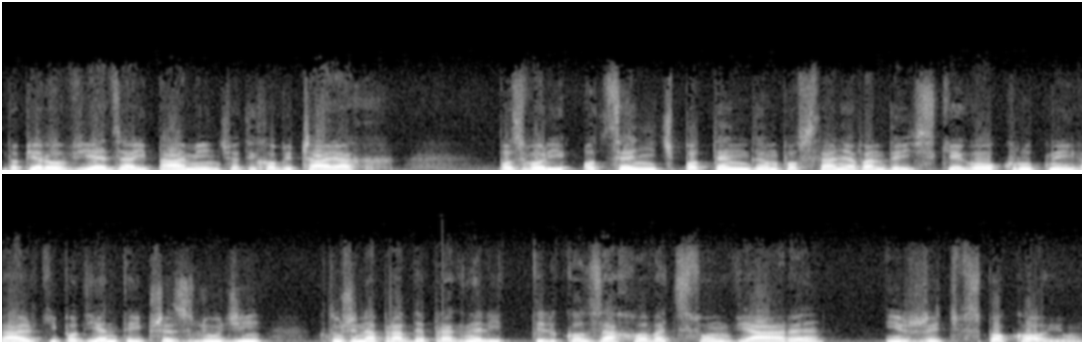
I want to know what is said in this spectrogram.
Dopiero wiedza i pamięć o tych obyczajach pozwoli ocenić potęgę powstania wandejskiego, okrutnej walki podjętej przez ludzi, którzy naprawdę pragnęli tylko zachować swą wiarę i żyć w spokoju.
